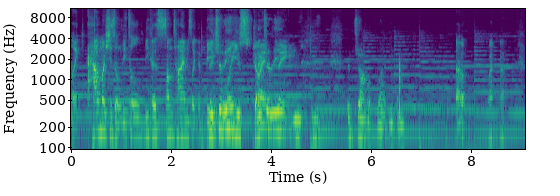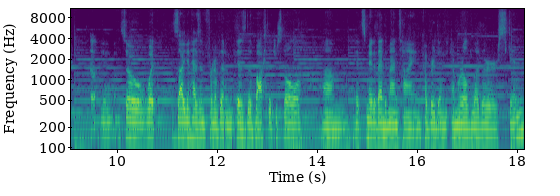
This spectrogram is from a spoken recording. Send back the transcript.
like how much is a little? Because sometimes like a big literally boy you giant literally thing. you- you- a drop of blood even. Oh, wow. Oh, Yeah. and So what Zygon has in front of them is the box that you stole. Um, it's made of adamantine, covered in emerald leather skin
